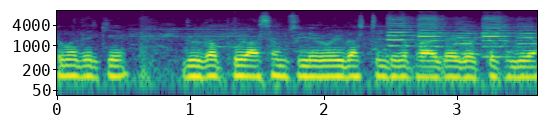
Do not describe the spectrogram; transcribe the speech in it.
তোমাদেরকে, দুর্গাপুর, আসানসোলের ওই বাস স্ট্যান্ড থেকে পাওয়া যায় দত্তকুলিয়া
